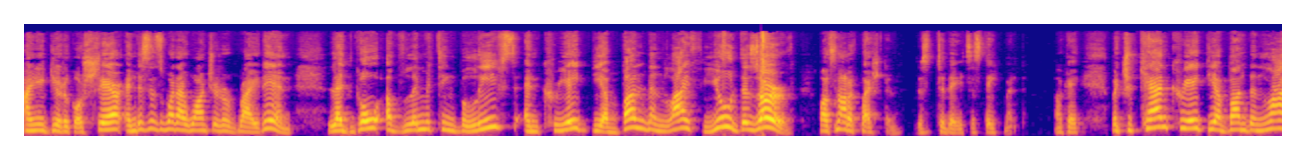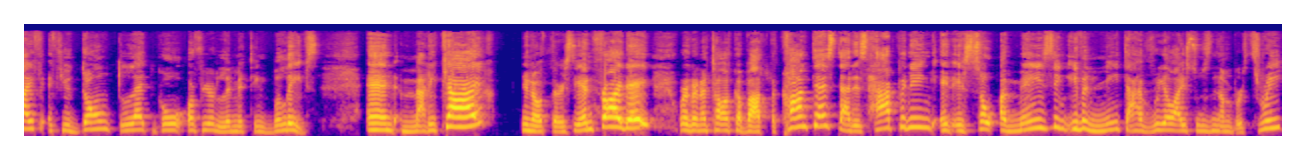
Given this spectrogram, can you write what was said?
I need you to go share. And this is what I want you to write in. Let go of limiting beliefs and create the abundant life you deserve. Well, it's not a question this today. It's a statement. Okay. But you can't create the abundant life if you don't let go of your limiting beliefs. And Marie-Pierre, you know, Thursday and Friday. We're going to talk about the contest that is happening. It is so amazing, even me to have realized who's number three.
